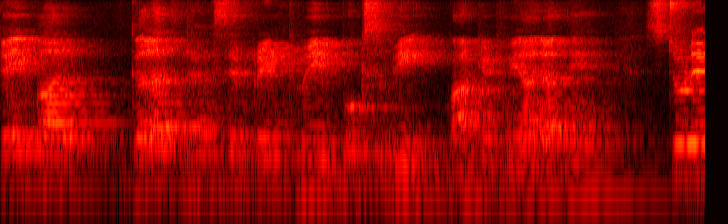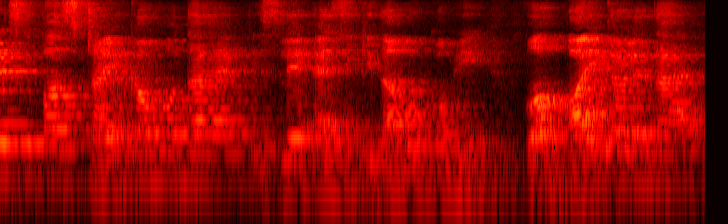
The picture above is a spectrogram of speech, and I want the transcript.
कई बार गलत ढंग से प्रिंट हुई बुक्स भी मार्केट में आ जाते हैं। स्टूडेंट्स के पास टाइम कम होता है, इसलिए ऐसी किताबों को भी वह बाई कर लेता है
